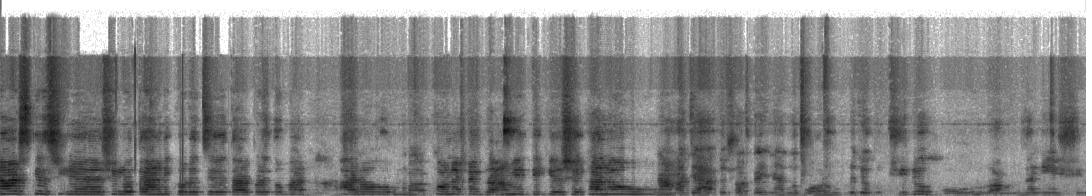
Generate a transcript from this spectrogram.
নার্সকে শিলতাহানি করেছে তারপরে তোমার আরও কোন একটা গ্রামের দিকে সেখানেও আমার যা তো সরকারি না তো বহরমপুরে যখন ছিল বড় রামদানি এসেছিল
